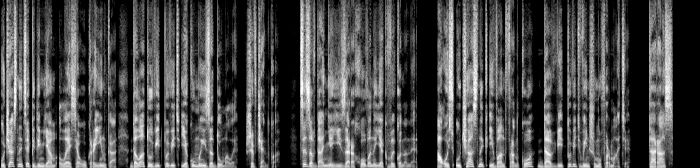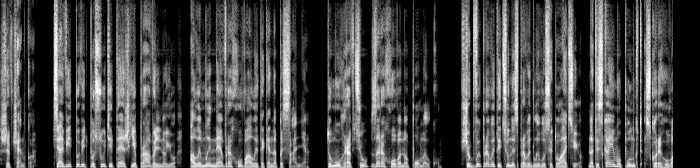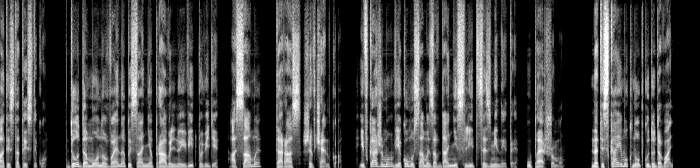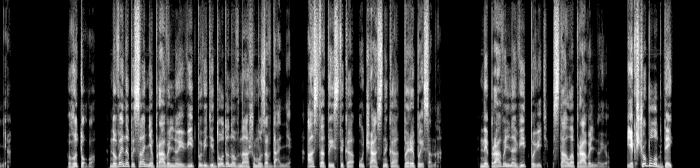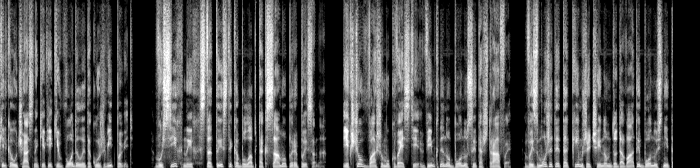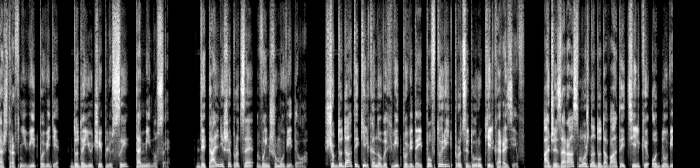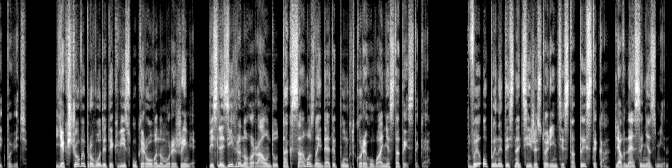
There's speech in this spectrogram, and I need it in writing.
Учасниця під ім'ям Леся Українка дала ту відповідь, яку ми й задумали Шевченко. Це завдання їй зараховане як виконане. А ось учасник Іван Франко дав відповідь в іншому форматі Тарас Шевченко. Ця відповідь, по суті, теж є правильною, але ми не врахували таке написання, тому гравцю зараховано помилку. Щоб виправити цю несправедливу ситуацію, натискаємо пункт Скоригувати статистику. Додамо нове написання правильної відповіді, а саме Тарас Шевченко, і вкажемо, в якому саме завданні слід це змінити у першому. Натискаємо кнопку додавання. Готово. Нове написання правильної відповіді додано в нашому завданні, а статистика учасника переписана. Неправильна відповідь стала правильною. Якщо було б декілька учасників, які вводили таку ж відповідь, в усіх них статистика була б так само переписана. Якщо в вашому квесті вімкнено бонуси та штрафи, ви зможете таким же чином додавати бонусні та штрафні відповіді, додаючи плюси та мінуси. Детальніше про це в іншому відео. Щоб додати кілька нових відповідей, повторіть процедуру кілька разів, адже зараз можна додавати тільки одну відповідь. Якщо ви проводите квіз у керованому режимі, після зіграного раунду так само знайдете пункт коригування статистики. Ви опинитесь на цій же сторінці статистика для внесення змін.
